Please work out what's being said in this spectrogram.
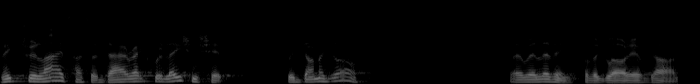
Victory Life has a direct relationship with Donegal, where we're living for the glory of God.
